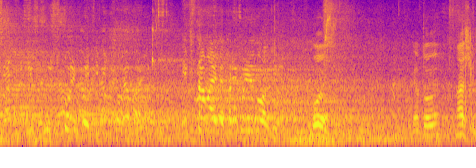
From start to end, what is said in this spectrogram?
сядь в низкую стойку, эти вечера. И вставай на прямые ноги. Бою. Готовы? Начали.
